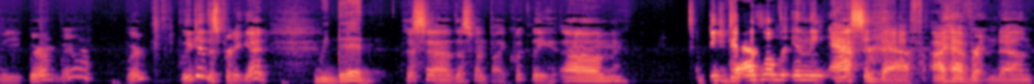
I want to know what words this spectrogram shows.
we we're we're, we're we did this pretty good. We did. This uh this went by quickly. Um, bedazzled in the acid bath. I have written down.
